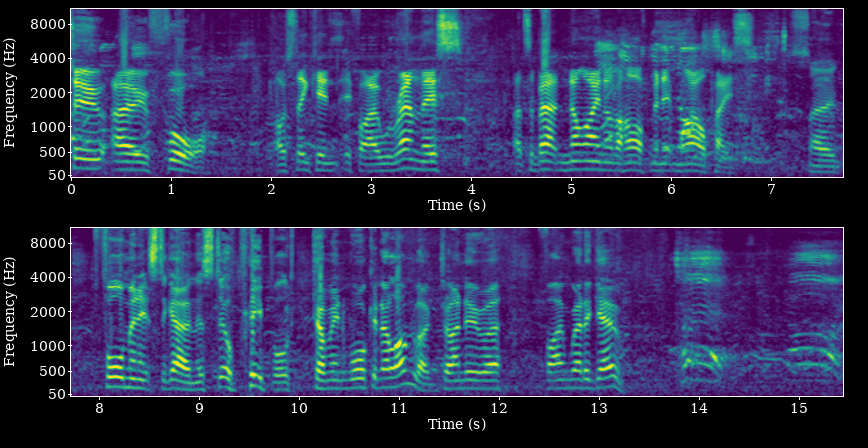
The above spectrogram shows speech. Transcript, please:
204. I was thinking if I ran this, that's about nine and a half minute mile pace. So four minutes to go, and there's still people coming walking along, look, trying to uh, find where to go. Ten, nine,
